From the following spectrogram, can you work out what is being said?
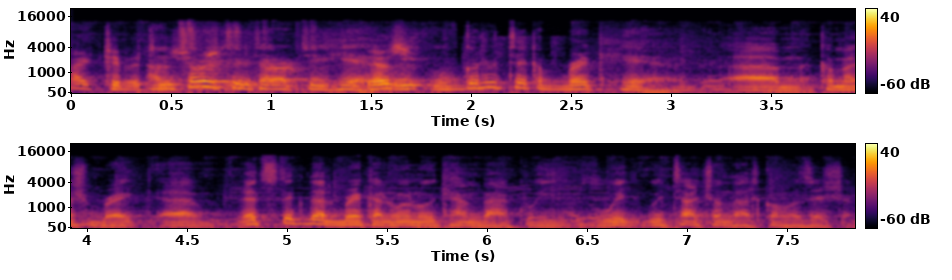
activities. I'm sorry to interrupt you here. Yes. We, we've got to take a break here, um, commercial break. Um, let's take that break, and when we come back, we, we, we touch on that conversation.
